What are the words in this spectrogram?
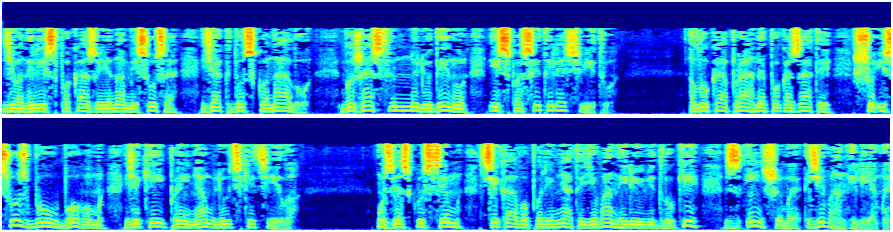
Євангеліст показує нам Ісуса як досконалу, божественну людину і Спасителя світу. Лука прагне показати, що Ісус був Богом, який прийняв людське тіло. У зв'язку з цим цікаво порівняти Євангелію від Луки з іншими Євангеліями.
